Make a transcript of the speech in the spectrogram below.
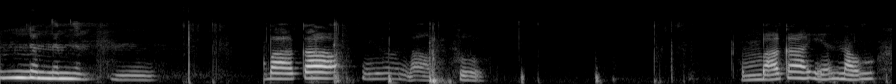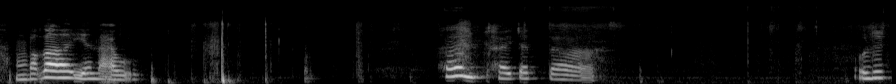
냠냠냠냠. 음. 엄마가 얘나후. 엄마가 얘나후. 엄마가 얘나후. 음, 잘 잤다. 우리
